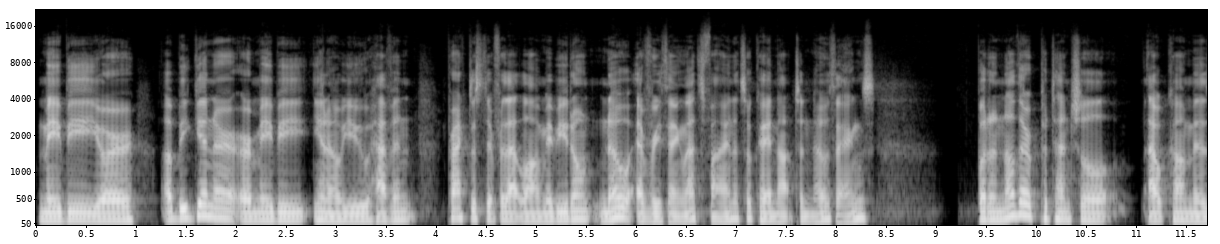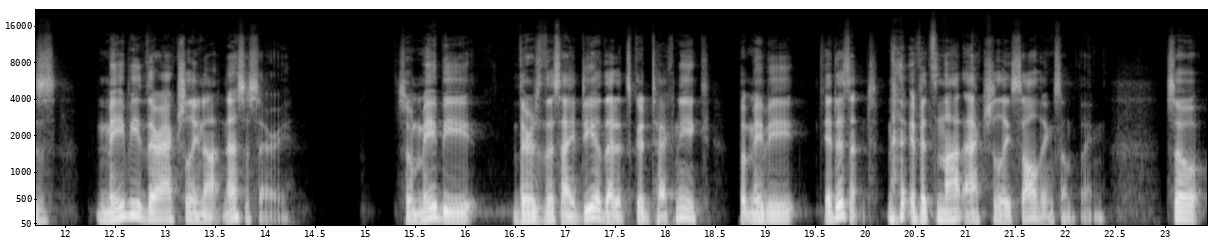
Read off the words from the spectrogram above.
maybe you're a beginner or maybe, you know, you haven't practiced it for that long. Maybe you don't know everything. That's fine. It's okay not to know things. But another potential outcome is maybe they're actually not necessary. So maybe there's this idea that it's good technique, but maybe it isn't if it's not actually solving something. So,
